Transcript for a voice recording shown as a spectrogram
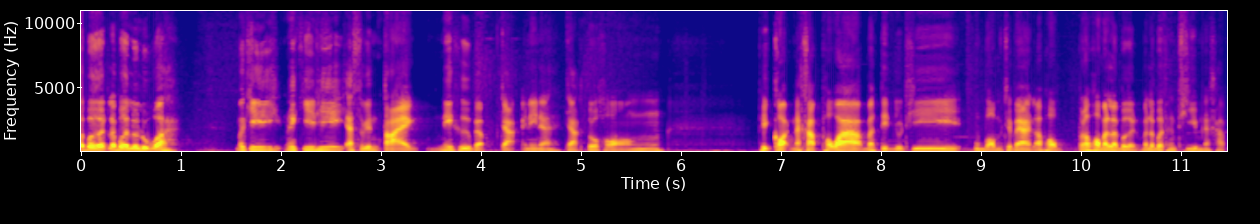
ระเบิดระเบิดรัวๆเมื่อกี้เมื่อกี้ที่อัศวินตายนี่คือแบบจากไอ้นี่นะจากตัวของพี่ก๊อตนะครับเพราะว่ามันติดอยู่ที่ปุ่มบอมใช่ไหมแล้วพอแล้วพอมันระเบิดมันระเบิดทั้งทีมนะครับ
